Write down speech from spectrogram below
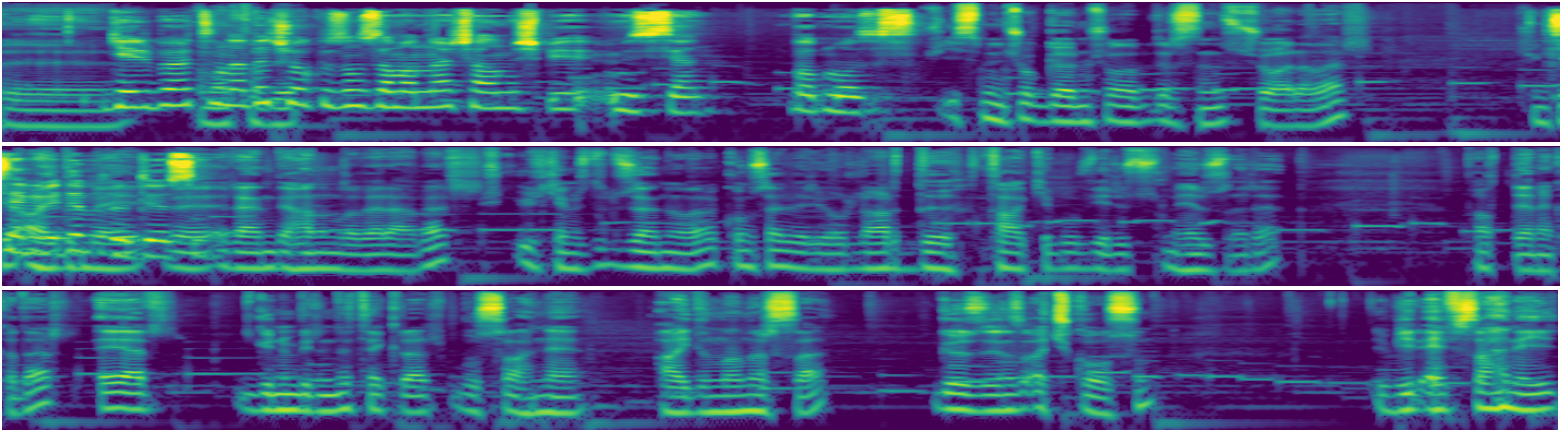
eee, Gary Burton'la Ama da tabii- çok uzun zamanlar çalmış bir müzisyen. Bob Moses. ismini çok görmüş olabilirsiniz şu aralar. Çünkü Sebebi de Aydın budur Bey diyorsun. ve Randy Hanım'la beraber ülkemizde düzenli olarak konser veriyorlardı ta ki bu virüs mevzuları patlayana kadar. Eğer günün birinde tekrar bu sahne aydınlanırsa gözleriniz açık olsun. Bir efsaneyi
